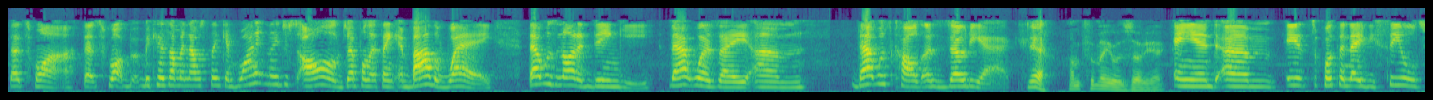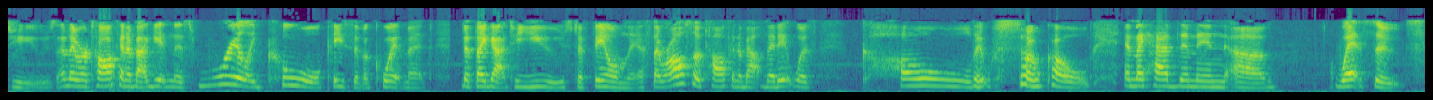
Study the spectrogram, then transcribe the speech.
That's why. That's what because I mean I was thinking why didn't they just all jump on that thing? And by the way, that was not a dinghy. That was a um that was called a Zodiac. Yeah, I'm familiar with Zodiac. and um, it's what the Navy SEALs use. And they were talking about getting this really cool piece of equipment that they got to use to film this. They were also talking about that it was cold. It was so cold, and they had them in uh, wetsuits,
